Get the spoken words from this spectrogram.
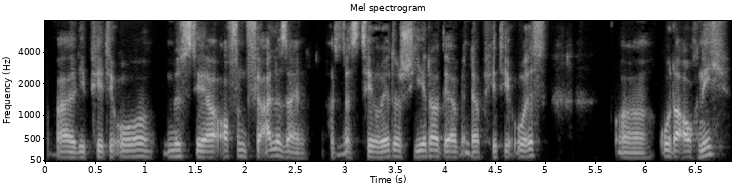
weil die PTO müsste ja offen für alle sein. Also dass theoretisch jeder, der in der PTO ist äh, oder auch nicht,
